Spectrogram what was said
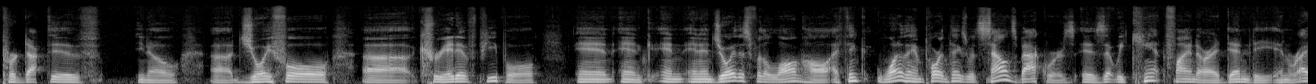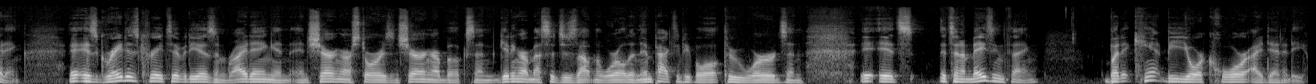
productive, you know, uh, joyful, uh, creative people, and and and and enjoy this for the long haul. I think one of the important things, which sounds backwards, is that we can't find our identity in writing. As great as creativity is in writing and, and sharing our stories and sharing our books and getting our messages out in the world and impacting people through words, and it, it's it's an amazing thing, but it can't be your core identity.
